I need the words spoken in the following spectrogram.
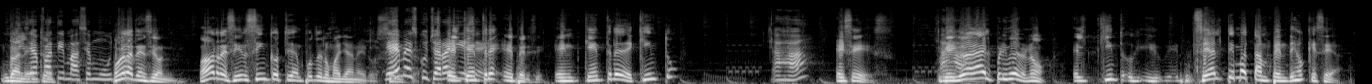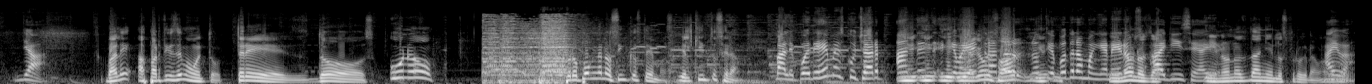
Vale, dice entonces, Fátima, hace mucho. Pongan atención. Vamos a recibir cinco tiempos de los mañaneros. Déjeme escuchar a El que entre, eh, espérese, el que entre de quinto, Ajá. ese es. Que yo haga el primero, no. El quinto, sea el tema tan pendejo que sea. Ya. ¿Vale? A partir de ese momento, 3, 2, 1. Propónganos cinco temas y el quinto será. Vaya pues déjeme escuchar antes Y- de y- que vaya entrando favor, los y- tiempos de los mañaneros. no da- allí se, ahí Y no nos dañen los programas. Ahí va.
